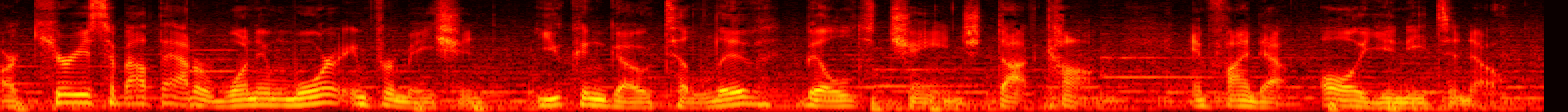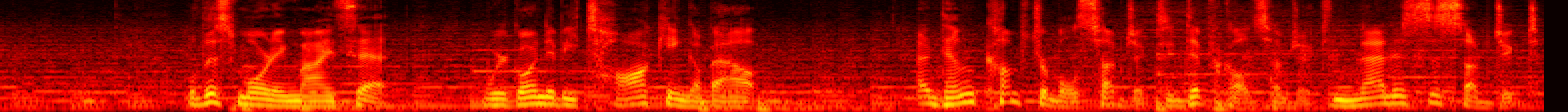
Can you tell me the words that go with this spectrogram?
are curious about that or wanting more information, you can go to livebuildchange.com and find out all you need to know. Well, this morning, Mindset, we're going to be talking about an uncomfortable subject, a difficult subject, and that is the subject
